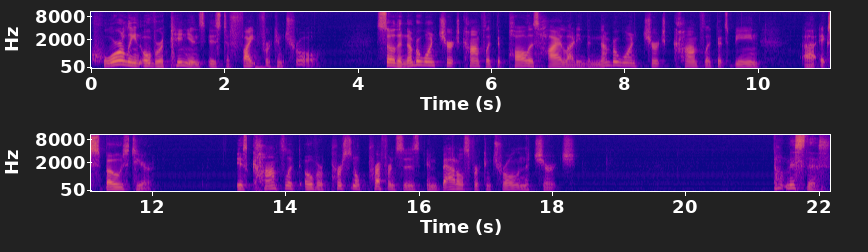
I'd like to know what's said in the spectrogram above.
Quarreling over opinions is to fight for control. So, the number one church conflict that Paul is highlighting, the number one church conflict that's being uh, exposed here, is conflict over personal preferences and battles for control in the church. Don't miss this.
